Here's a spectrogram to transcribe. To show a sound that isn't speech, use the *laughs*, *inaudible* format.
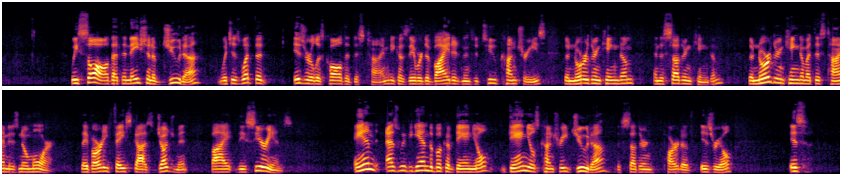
We saw that the nation of Judah, which is what the Israel is called at this time because they were divided into two countries, the northern kingdom and the southern kingdom. The northern kingdom at this time is no more. They've already faced God's judgment by the Assyrians. And as we began the book of Daniel, Daniel's country, Judah, the southern part of Israel, is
